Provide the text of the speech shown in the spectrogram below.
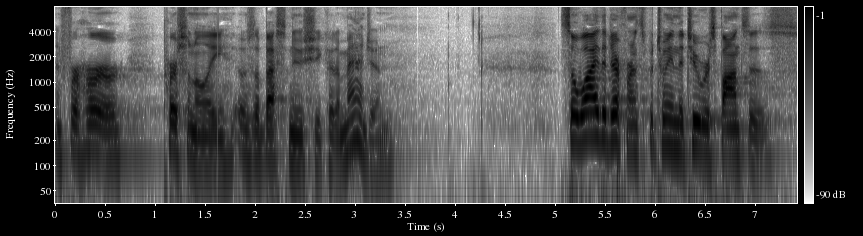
and for her, personally, it was the best news she could imagine. So, why the difference between the two responses?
